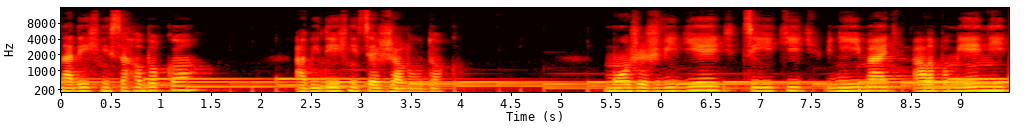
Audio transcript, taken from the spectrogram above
Nadýchni sa hlboko a vydýchni cez žalúdok. Môžeš vidieť, cítiť, vnímať alebo mieniť,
